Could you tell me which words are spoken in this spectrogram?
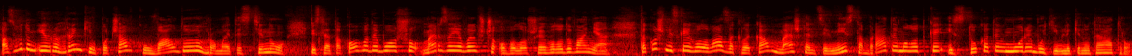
А згодом Ігор Гриньків почав кувалдою громити стіну. Після такого дебошу мер заявив, що оголошує голодування. Також міський голова закликав мешканців міста брати молотки і стукати в мури будівлі кінотеатру.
